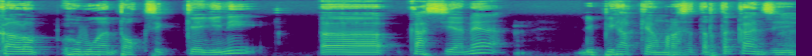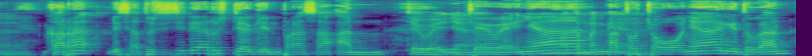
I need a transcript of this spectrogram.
kalau hubungan toksik kayak gini eh kasihannya di pihak yang merasa tertekan sih. Karena di satu sisi dia harus jagain perasaan ceweknya ceweknya atau cowoknya gitu kan.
